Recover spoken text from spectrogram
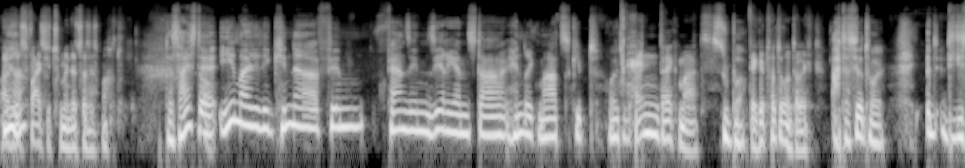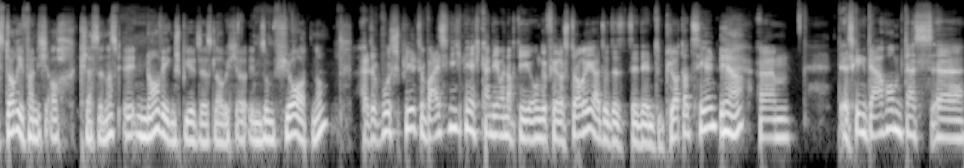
Also Ja. das weiß ich zumindest, dass er das macht. Das heißt, der ehemalige Kinderfilm, Fernsehen, Serienstar Hendrik Marz gibt heute. Hendrik Marz. Super. Der gibt heute Unterricht. Ach, das ist ja toll. Die, die Story fand ich auch klasse. ne? In Norwegen spielte es, glaube ich, in so einem Fjord, ne? Also wo es spielte, weiß ich nicht mehr. Ich kann dir aber noch die ungefähre Story, also das, den, den Plot erzählen. Ja. Ähm, es ging darum, dass äh,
